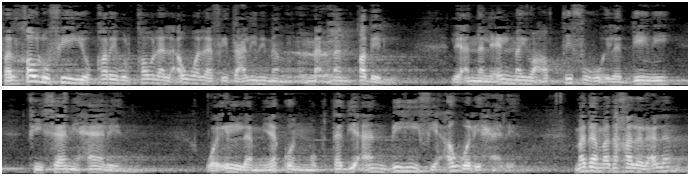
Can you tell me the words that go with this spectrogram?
فالقول فيه يقرب القول الأول في تعليم من, من قبل لأن العلم يعطفه إلى الدين في ثاني حال وإن لم يكن مبتدئا به في أول حال. مدى ما دخل العلم؟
